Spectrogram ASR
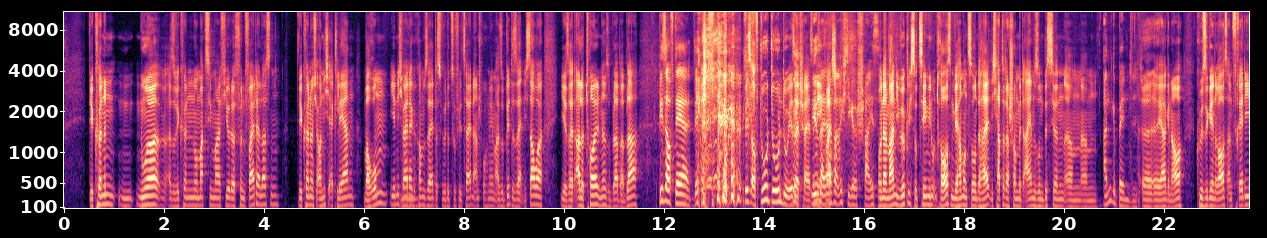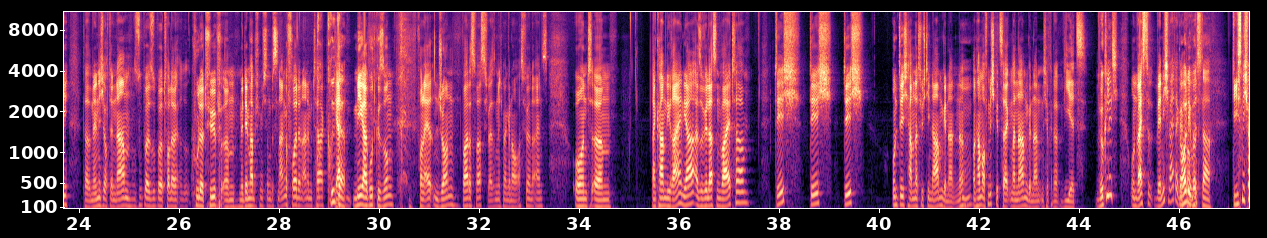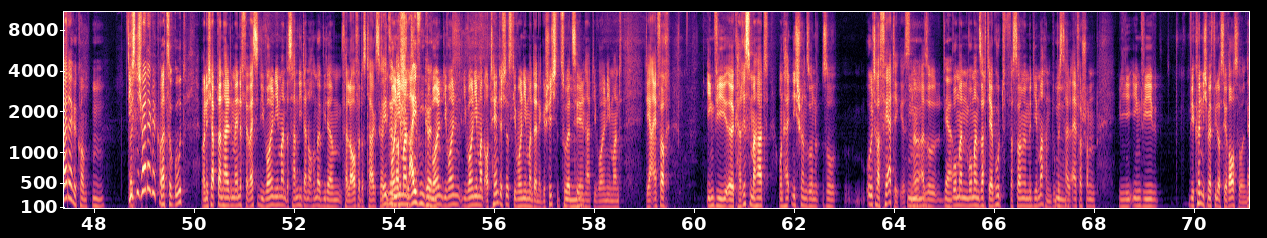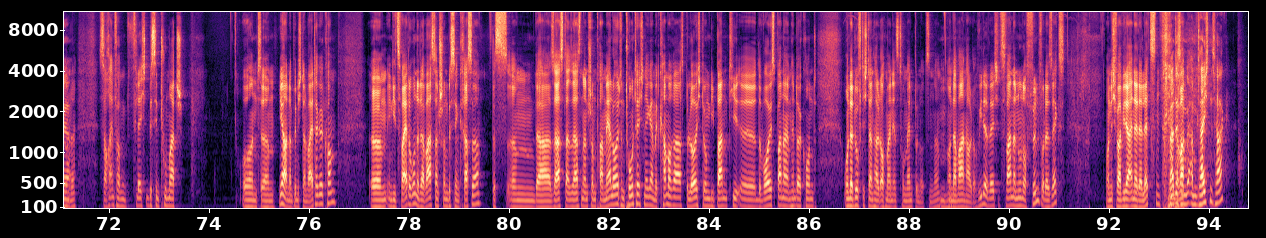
Wir können nur, also wir können nur maximal vier oder fünf weiterlassen. Wir können euch auch nicht erklären, warum ihr Mhm. nicht weitergekommen seid. Das würde zu viel Zeit in Anspruch nehmen. Also bitte seid nicht sauer. Ihr seid alle toll, ne? So bla bla bla. Bis auf der, der Bis auf du, du und du. Ihr seid scheiße. ihr Nee, seid Quatsch. einfach richtiger Scheiß. Und dann waren die wirklich so zehn Minuten draußen. Wir haben uns so unterhalten. Ich hatte da schon mit einem so ein bisschen, ähm, ähm, Angebändelt. äh, ja genau, Grüße gehen raus an Freddy. Da nenne ich auch den Namen. Super, super toller, cooler Typ. Ähm, mit dem habe ich mich so ein bisschen angefreundet an einem Tag. Krüger. Der hat mega gut gesungen. Von Elton John war das was. Ich weiß nicht mehr genau, was für ein eins. Und ähm, dann kamen die rein. Ja, also wir lassen weiter. Dich, dich, dich und dich haben natürlich die Namen genannt, ne? Mhm. Und haben auf mich gezeigt, meinen Namen genannt. Und ich habe gedacht, wie jetzt? Wirklich? Und weißt du, wer nicht weitergekommen ist? Hollywood-Star. Die ist nicht weitergekommen. Die ist nicht weitergekommen. War so gut. Und ich habe dann halt im Endeffekt, weißt du, die wollen jemanden, das haben die dann auch immer wieder im Verlaufe des Tages gesagt, die wollen jemand, die wollen, die wollen, die wollen jemand authentisches, die wollen jemand, der eine Geschichte Mhm. zu erzählen hat, die wollen jemand, der einfach irgendwie äh, Charisma hat und halt nicht schon so, so ultra fertig ist, ne? Mhm. Also Ja. wo man, wo man sagt, ja gut, was sollen wir mit dir machen? Du bist Mhm. halt einfach schon wie irgendwie, wir können nicht mehr viel aus dir rausholen, Ja. so, ne? Ist auch einfach vielleicht ein bisschen too much. Und ähm, ja, und dann bin ich dann weitergekommen ähm, in die zweite Runde. Da war es dann schon ein bisschen krasser. Das, ähm, da, saß, da saßen dann schon ein paar mehr Leute, ein Tontechniker mit Kameras, Beleuchtung, die Band, die, äh, The Voice Banner im Hintergrund. Und da durfte ich dann halt auch mein Instrument benutzen. Ne? Mhm. Und da waren halt auch wieder welche. Es waren dann nur noch fünf oder sechs. Und ich war wieder einer der letzten. War Da das am, am gleichen Tag?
